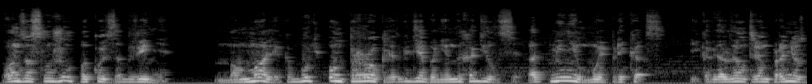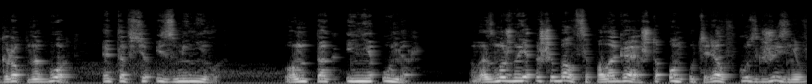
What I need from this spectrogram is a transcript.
Он заслужил покой забвения. Но Малик, будь он проклят, где бы ни находился, отменил мой приказ. И когда Делтриан пронес гроб на борт, это все изменило. Он так и не умер. Возможно, я ошибался, полагая, что он утерял вкус к жизни в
